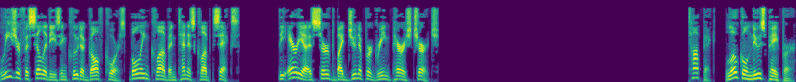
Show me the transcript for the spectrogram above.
Leisure facilities include a golf course, bowling club and tennis club 6. The area is served by Juniper Green Parish Church. Topic: Local newspaper.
